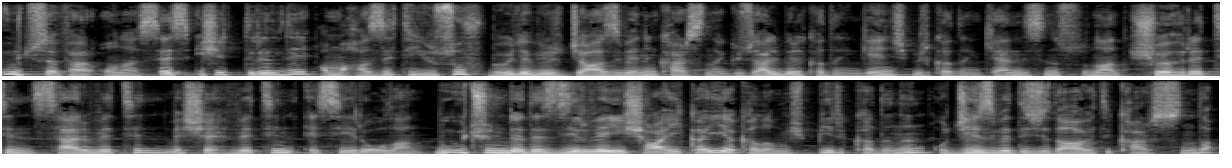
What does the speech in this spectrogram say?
3 sefer ona ses işittirildi ama Hazreti Yusuf böyle bir cazibenin karşısında güzel bir kadın, genç bir kadın, kendisini sunan şöhretin, servetin ve şehvetin esiri olan bu üçünde de zirveyi şahikayı yakalamış bir kadının o cezbedici daveti karşısında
